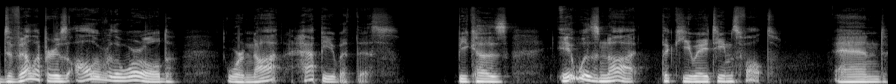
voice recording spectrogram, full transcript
developers all over the world were not happy with this because it was not the QA team's fault. And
